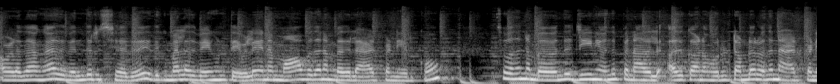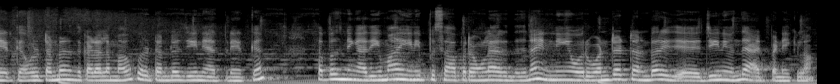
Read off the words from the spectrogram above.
அவ்வளோதாங்க அது வெந்துருச்சு அது. இதுக்கு மேலே அது வேகணும்னு தேவையில்லை. ஏன்னா மாவு தான் நம்ம அதில் ஆட் பண்ணியிருக்கோம். ஸோ வந்து நம்ம வந்து ஜீனி வந்து இப்போ நான் அதில் அதுக்கான ஒரு டம்ளர் வந்து நான் ஆட் பண்ணியிருக்கேன். ஒரு டம்ளர் இந்த கடலை மாவுக்கு ஒரு டம்ளர் ஜீனி ஆட் பண்ணியிருக்கேன். சப்போஸ் நீங்கள் அதிகமாக இனிப்பு சாப்பிட்றவங்களா இருந்ததுன்னா நீங்கள் ஒரு ஒன்றரை டம்ளர் ஜீனி வந்து ஆட் பண்ணிக்கலாம்.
